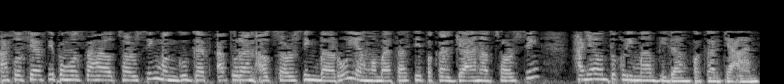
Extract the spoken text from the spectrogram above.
Asosiasi Pengusaha Outsourcing menggugat aturan outsourcing baru yang membatasi pekerjaan outsourcing hanya untuk lima bidang pekerjaan,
